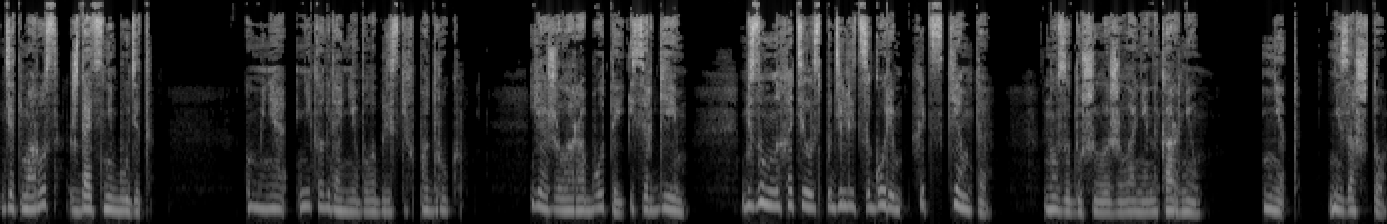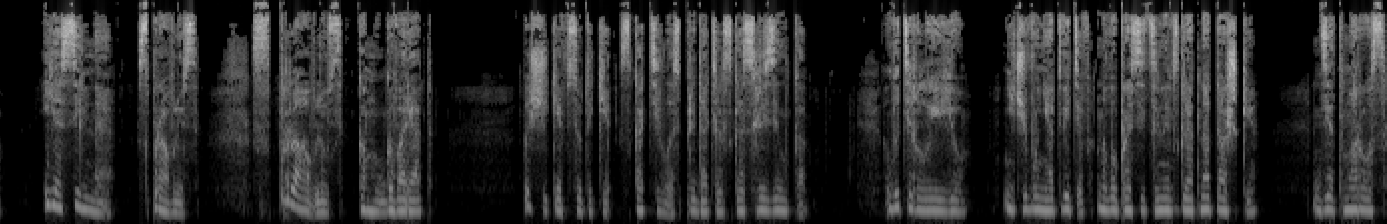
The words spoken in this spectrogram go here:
Дед Мороз ждать не будет». У меня никогда не было близких подруг. Я жила работой и Сергеем. Безумно хотелось поделиться горем хоть с кем-то, но задушило желание на корню. Нет, ни за что. Я сильная, справлюсь. Справлюсь, кому говорят. По щеке все-таки скатилась предательская слезинка. Вытерла ее, ничего не ответив на вопросительный взгляд Наташки. Дед Мороз,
